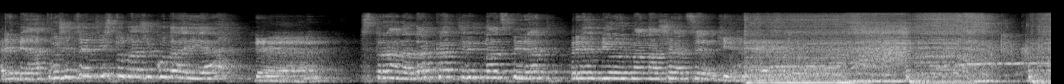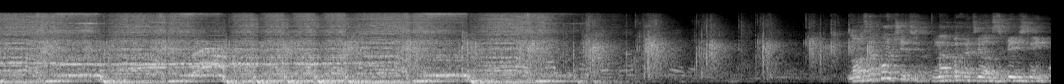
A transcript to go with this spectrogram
Ребят, вы же ценитесь 12 ряд реагирует на наши оценки. Но закончить нам бы хотелось песней.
